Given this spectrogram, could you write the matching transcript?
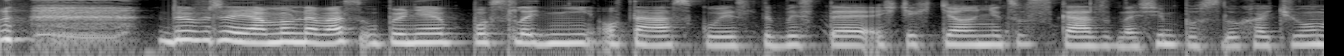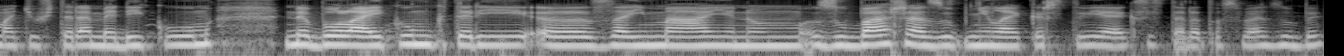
Dobře, já mám na vás úplně poslední otázku, jestli byste ještě chtěl něco vzkázat našim posluchačům, ať už teda medikům nebo lajkům, který uh, zajímá jenom zubař a zubní lékařství a jak se starat o své zuby.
